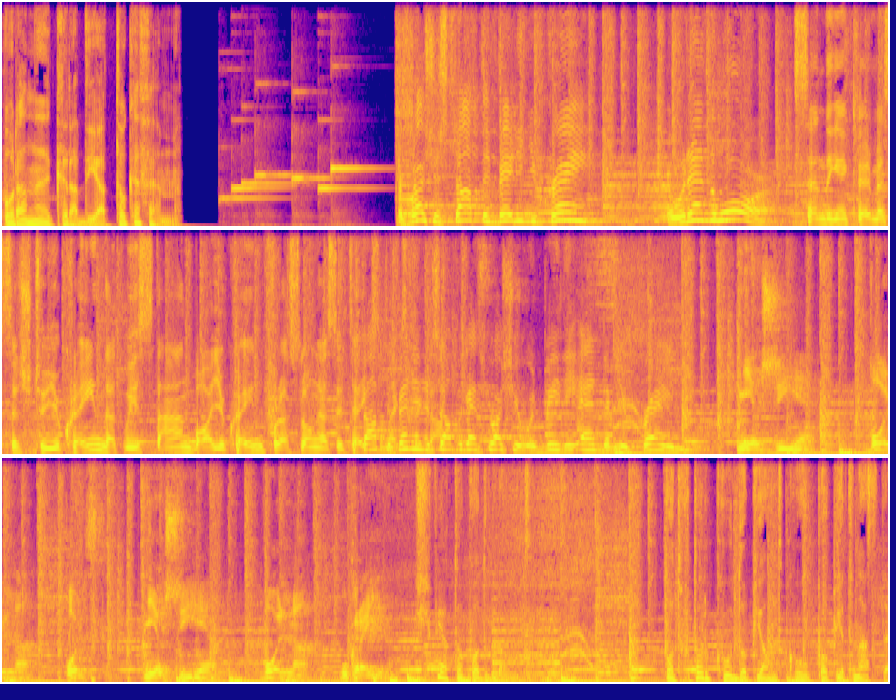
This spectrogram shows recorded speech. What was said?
Poranek Radia TOK FM. If Russia stopped invading Ukraine, it would end the war. Sending a clear message to Ukraine that we stand by Ukraine for as long as it takes. Stop defending itself against Russia would be the end of Ukraine. Niech żyje wolna Polska. Niech żyje wolna Ukraina. Światopodgląd. Od wtorku do piątku po 15.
